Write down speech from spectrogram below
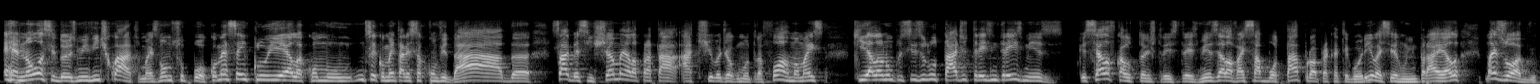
É, não assim 2024, mas vamos supor, começa a incluir ela como, não sei, comentarista convidada, sabe? Assim, chama ela para estar tá ativa de alguma outra forma, mas que ela não precise lutar de três em três meses. Porque se ela ficar lutando de três em três meses, ela vai sabotar a própria categoria, vai ser ruim para ela. Mas óbvio,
